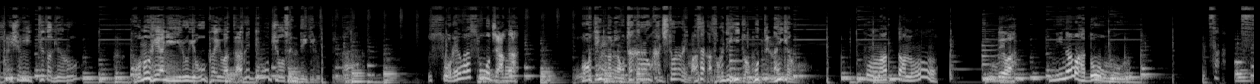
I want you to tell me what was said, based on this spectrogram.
最初に言ってたゲロこの部屋にいる妖怪は誰でも挑戦できるってな。それはそうじゃが、大天狗にお宝を勝ち取られまさかそれでいいとは思ってないゲロ困ったのう。では、皆はどう思う？そ、そ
